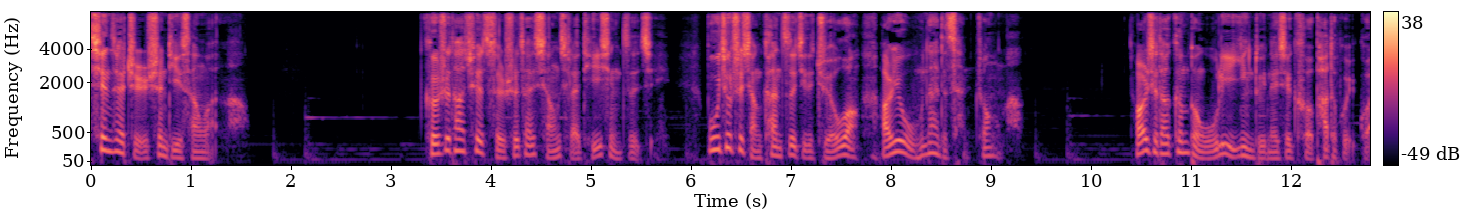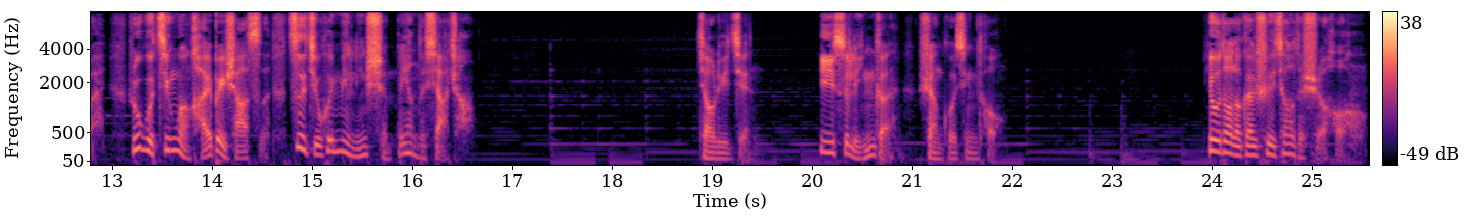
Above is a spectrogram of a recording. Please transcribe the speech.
现在只剩第三晚了，可是他却此时才想起来提醒自己，不就是想看自己的绝望而又无奈的惨状吗？而且他根本无力应对那些可怕的鬼怪。如果今晚还被杀死，自己会面临什么样的下场？焦虑间。一丝灵感闪过心头，又到了该睡觉的时候，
